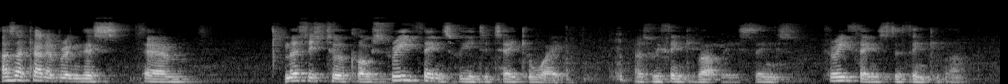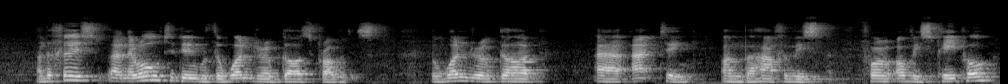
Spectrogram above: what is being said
as I kind of bring this um, message to a close, three things for you to take away as we think about these things. Three things to think about. And the first, and they're all to do with the wonder of God's providence, the wonder of God uh, acting on behalf of his for of his people,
